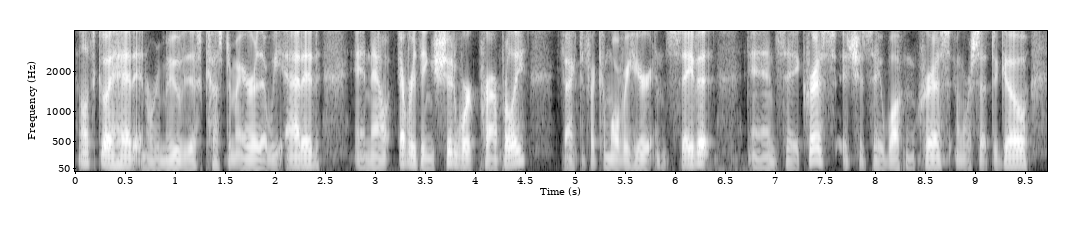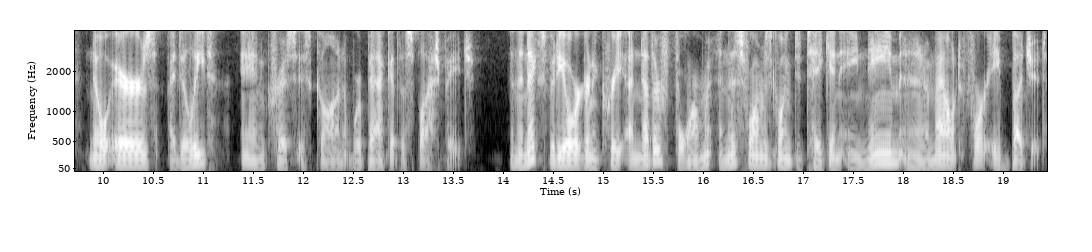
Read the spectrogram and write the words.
and let's go ahead and remove this custom error that we added. And now everything should work properly. In fact, if I come over here and save it and say Chris, it should say welcome Chris and we're set to go. No errors. I delete and Chris is gone. We're back at the splash page. In the next video, we're going to create another form, and this form is going to take in a name and an amount for a budget.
